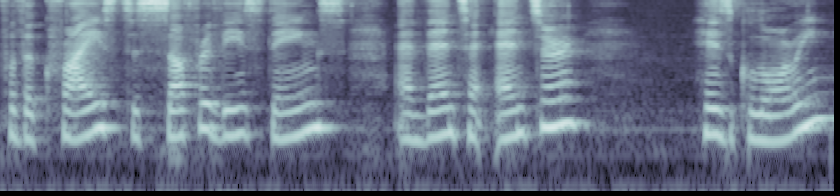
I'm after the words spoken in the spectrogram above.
for the Christ to suffer these things and then to enter his glory?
